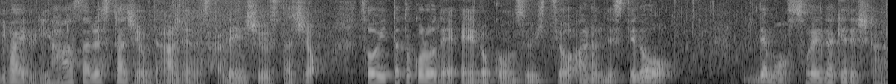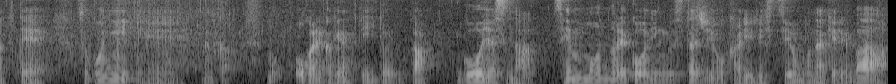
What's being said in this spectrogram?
いわゆるリハーサルスタジオみたいなのあるじゃないですか。練習スタジオ。そういったところで、え、録音する必要あるんですけどでもそれだけでしかなくてそこに、えー、なんかお金かけなくていいというかゴージャスな専門のレコーディングスタジオを借りる必要もなければ、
